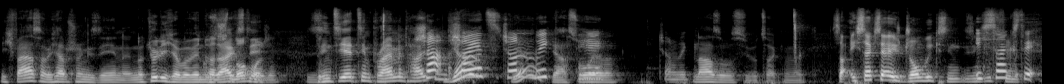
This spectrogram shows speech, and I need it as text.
Ich weiß, aber ich habe schon gesehen. Natürlich, aber wenn du, du sagst, noch mal die, sind sie jetzt im Prime enthalten? Schau, schau jetzt John Ja. Wick. Ja, so, hey, ja. John Wick. Na, sowas überzeugt mich nicht. Ich sag's dir ehrlich, John Wick sind, sind Ich sag's Filme. dir,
